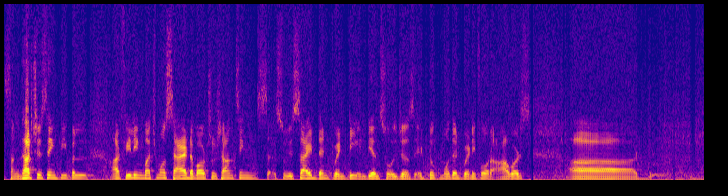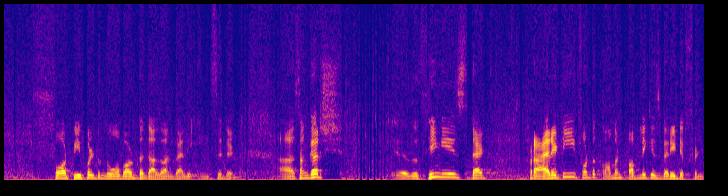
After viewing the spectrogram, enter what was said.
Sangharsh is saying people are feeling much more sad about Sushant Singh's suicide than 20 Indian soldiers. It took more than 24 hours uh, for people to know about the Galwan Valley incident. Uh, uh, the thing is that priority for the common public is very different.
